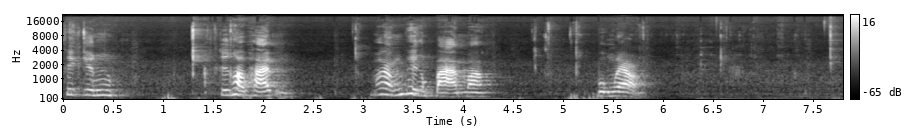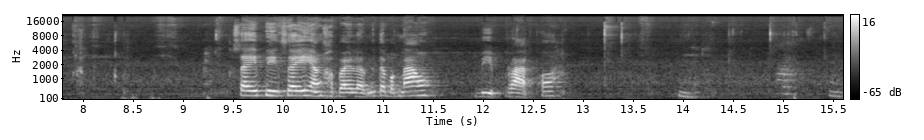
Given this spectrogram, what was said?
ที่กินกินข้าวผัดเมื่อไหร่มันเพียงกับปลามาปรุงแล้ว ใส่พริกใส่หยังเข้าไปแล้วมีแต่บักนาบีบราดพออืมอืม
